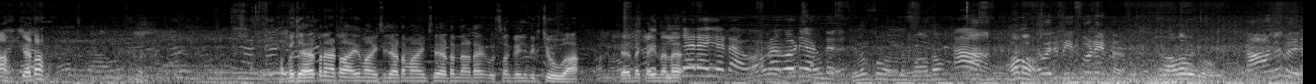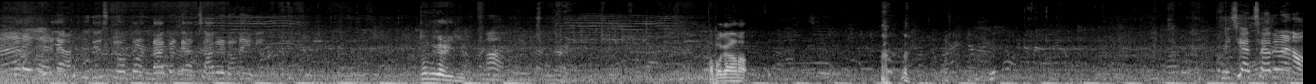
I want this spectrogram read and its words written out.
ആ ചേട്ടാ. അപ്പൊ ചേട്ടനാട്ടോ ആദ്യം വാങ്ങിച്ചു. ചേട്ടൻ വാങ്ങിച്ചു ചേട്ടൻ നാടെ ഉത്സവം കഴിഞ്ഞ് തിരിച്ചു പോവാ ചേട്ടന്റെ കൈ നല്ല അപ്പൊ കാണാം. ചേച്ചി അച്ചാർ വേണോ?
